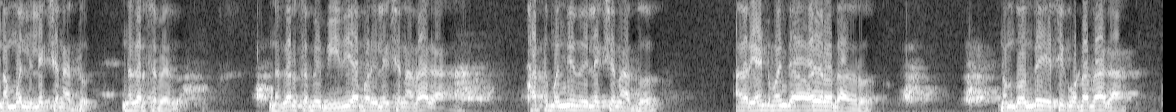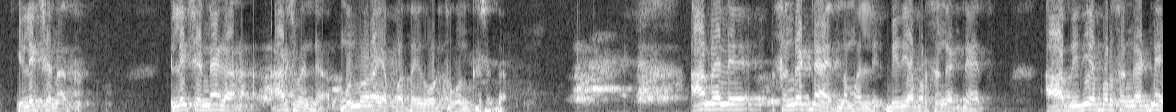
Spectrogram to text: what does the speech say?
ನಮ್ಮಲ್ಲಿ ಇಲೆಕ್ಷನ್ ಆಯಿತು ನಗರಸಭೆದು. ನಗರಸಭೆ ಬೀದಿ ವ್ಯಾಪಾರ ಇಲೆಕ್ಷನ್ ಆದಾಗ ಹತ್ತು ಮಂದಿದು ಇಲೆಕ್ಷನ್ ಆಯ್ತು. ಅಂದ್ರೆ ಎಂಟು ಮಂದಿ ಅವಿರೋದಾದರು ನಮ್ದು ಒಂದೇ ಎ ಸಿ ಕೊಟ್ಟದಾಗ ಇಲೆಕ್ಷನ್ ಆಯ್ತು ಇಲೆಕ್ಷನ್ನಾಗ ಆರ್ಚ್ ಬಂದ. ಮುನ್ನೂರ ಎಪ್ಪತ್ತೈದು ಓಟ್ ತೊಗೊಂಡು ಕಸಿದ್ದ ಆಮೇಲೆ ಸಂಘಟನೆ ಆಯ್ತು ನಮ್ಮಲ್ಲಿ, ಬೀದಿ ವ್ಯಾಪಾರ ಸಂಘಟನೆ ಆಯ್ತು. ಆ ಬೀದಿ ವ್ಯಾಪಾರ ಸಂಘಟನೆ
